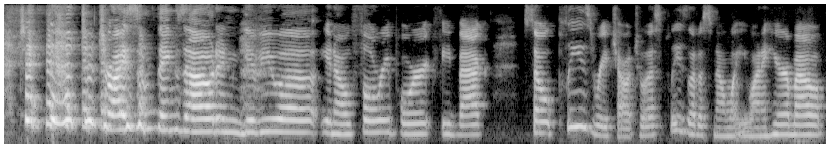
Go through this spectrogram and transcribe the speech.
to, to try some things out and give you a, you know, full report feedback. So please reach out to us. Please let us know what you want to hear about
